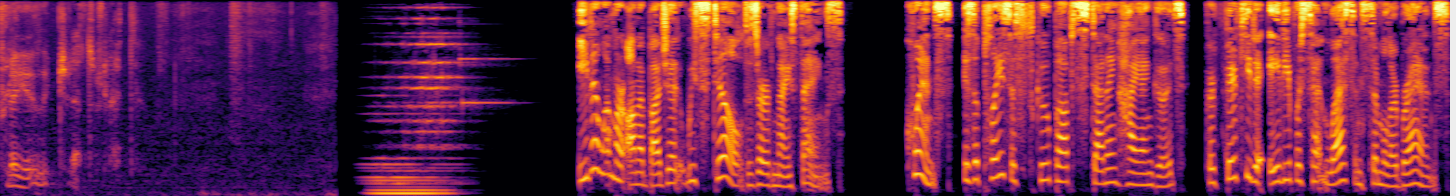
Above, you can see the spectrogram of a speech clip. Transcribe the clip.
fløyet ut, rett og slett. Even when we're on a budget, we still deserve nice things. Quince is a place to scoop up stunning high-end goods for 50 to 80% less than similar brands.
